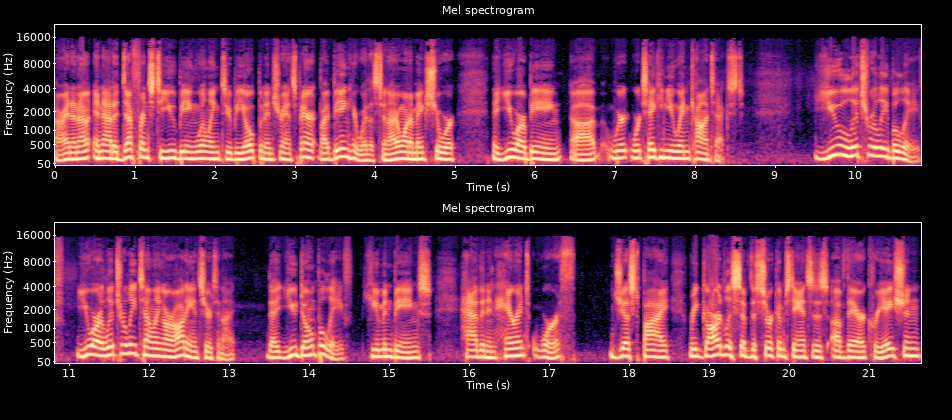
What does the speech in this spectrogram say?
All right, and I, and out of deference to you being willing to be open and transparent by being here with us tonight, I want to make sure that you are being uh, we're we're taking you in context. You literally believe you are literally telling our audience here tonight that you don't believe human beings have an inherent worth just by regardless of the circumstances of their creation,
